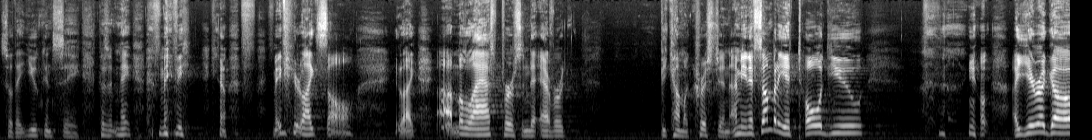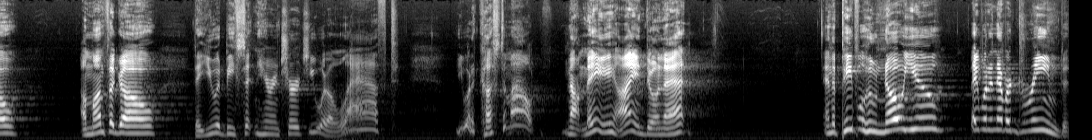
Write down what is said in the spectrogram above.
so that you can see. Because it may, maybe, you know, maybe you're like Saul. You're like, I'm the last person to ever become a Christian. I mean, if somebody had told you, you know, a year ago, a month ago, that you would be sitting here in church, you would have laughed. You would have cussed him out. Not me, I ain't doing that. And the people who know you, they would have never dreamed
